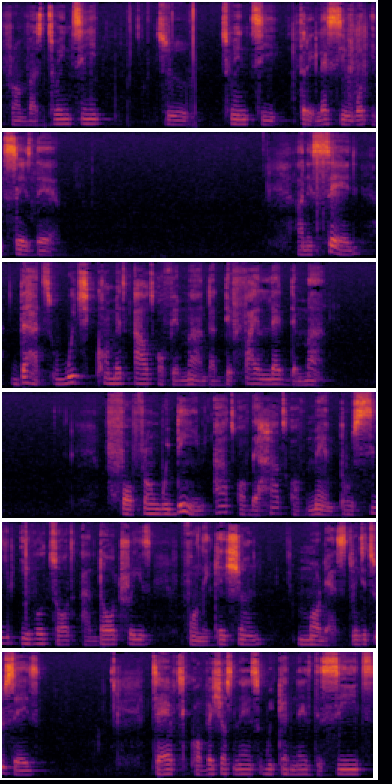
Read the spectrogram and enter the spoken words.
from verse 20 to 23. Let's see what it says there. And he said, That which cometh out of a man that defileth the man. For from within, out of the heart of men, proceed evil thoughts, adulteries, fornication, murders. 22 says, theft, covetousness, wickedness, deceit,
